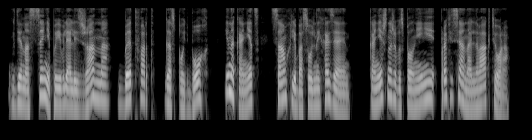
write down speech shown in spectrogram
где на сцене появлялись Жанна, Бетфорд, Господь Бог и, наконец, сам хлебосольный хозяин, конечно же, в исполнении профессионального актера.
